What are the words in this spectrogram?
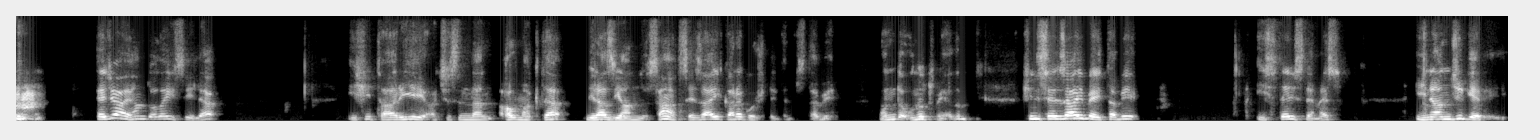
Ece Ayhan dolayısıyla işi tarihi açısından almakta biraz yalnız. Ha Sezai Karakoç dediniz tabii. Onu da unutmayalım. Şimdi Sezai Bey tabii ister istemez inancı gereği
